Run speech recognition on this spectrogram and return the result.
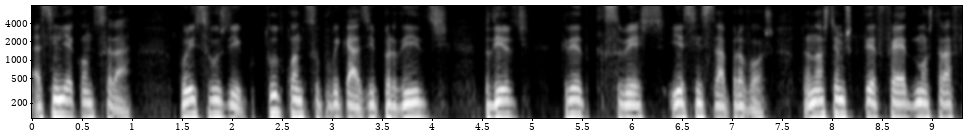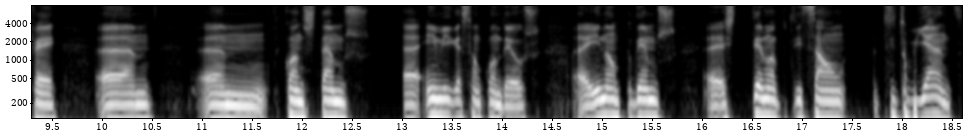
assim lhe acontecerá. Por isso vos digo: tudo quanto suplicares e perdides, pedirdes, crede que recebestes, e assim será para vós. Portanto, nós temos que ter fé, demonstrar fé hum, hum, quando estamos uh, em ligação com Deus e não podemos uh, ter uma petição titubeante,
